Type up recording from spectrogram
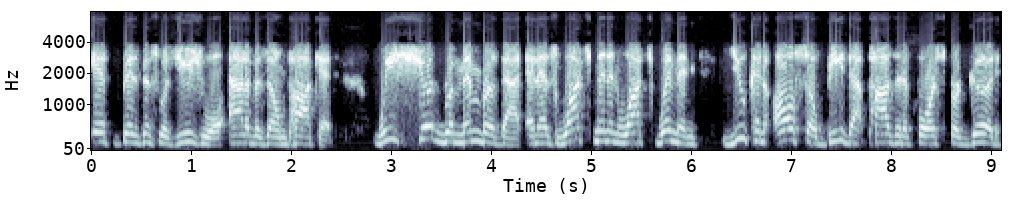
if business was usual out of his own pocket. We should remember that. And as watchmen and watchwomen, you can also be that positive force for good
